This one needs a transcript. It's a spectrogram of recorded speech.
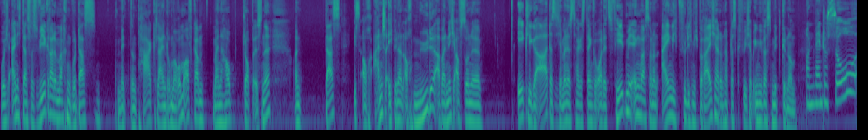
wo ich eigentlich das, was wir gerade machen, wo das mit ein paar kleinen drumherum Aufgaben mein Hauptjob ist, ne? Und das ist auch anstrengend. Ich bin dann auch müde, aber nicht auf so eine eklige Art, dass ich am Ende des Tages denke, oh, jetzt fehlt mir irgendwas, sondern eigentlich fühle ich mich bereichert und habe das Gefühl, ich habe irgendwie was mitgenommen. Und wenn du so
